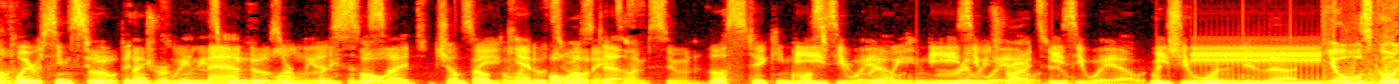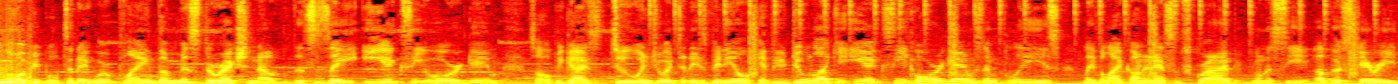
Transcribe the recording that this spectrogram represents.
up. The player seems to have been driven these mad windows from are pretty loneliness and solid, decided to jump so out the can't window fall to out his death. anytime soon. Thus taking the Unless easy way really, out. The easy really way try out. to. Easy way out. Which you wouldn't do that. Yo, what's going on, people? Today we're playing The Misdirection. Now, this is a EXE horror game, so I hope you guys do enjoy today's video. If you do like your EXE horror games, then please leave a like on it and subscribe. If you want to see other scary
